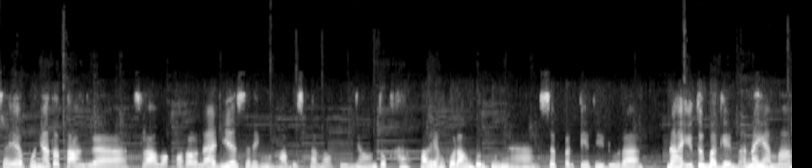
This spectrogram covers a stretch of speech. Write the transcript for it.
saya punya tetangga. Selama corona dia sering menghabiskan waktunya untuk hal-hal yang kurang berguna seperti tiduran. Nah, itu bagaimana ya, Ma?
